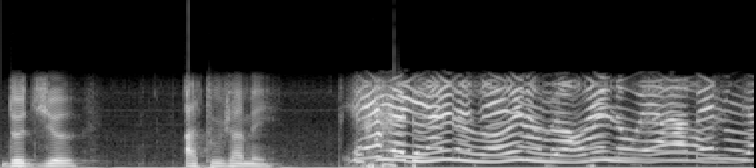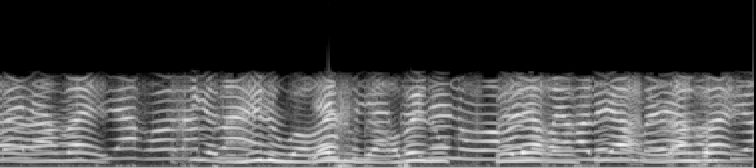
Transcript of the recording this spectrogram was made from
de Dieu à tout jamais. Maria, Maria, Maria, Maria, Maria, Maria,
